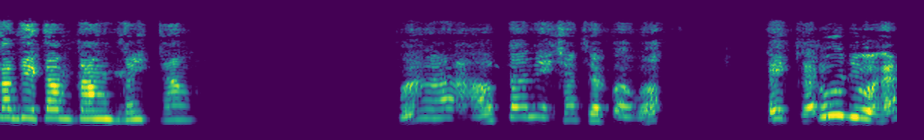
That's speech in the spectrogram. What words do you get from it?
કદી તમ તમ થઈ કામ હા, આવતા નહીં શકે બાબા. કઈ કરવું જો હે?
